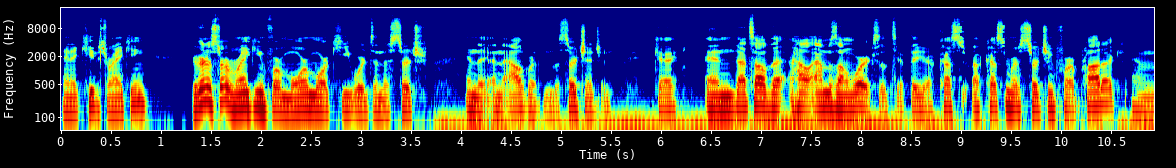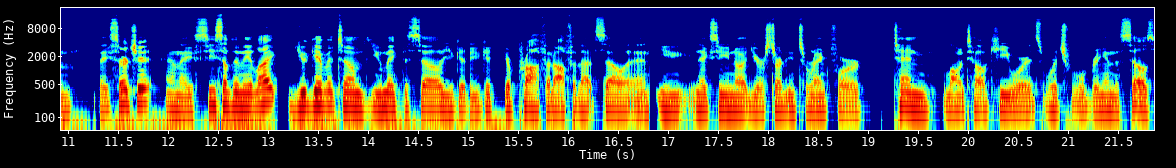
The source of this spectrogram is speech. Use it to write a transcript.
and it keeps ranking, you're going to start ranking for more and more keywords in the search in the, in the algorithm, the search engine. Okay, and that's how the how Amazon works. It's if they a, cus- a customer is searching for a product and they search it and they see something they like you give it to them you make the sell you get you get your profit off of that sell and you next thing you know you're starting to rank for 10 long tail keywords, which will bring in the sales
